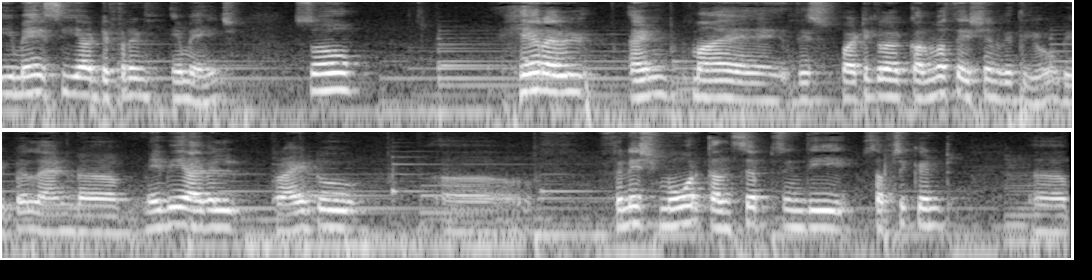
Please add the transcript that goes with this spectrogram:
we may see a different image. So here i will end my this particular conversation with you people and uh, maybe i will try to uh, finish more concepts in the subsequent uh,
